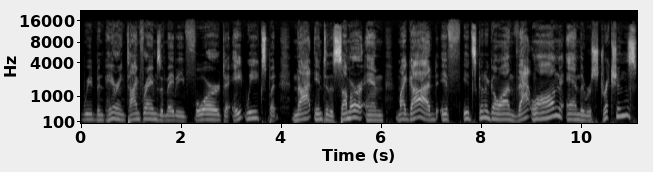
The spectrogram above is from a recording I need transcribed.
We'd been hearing timeframes of maybe four to eight weeks, but not into the summer. And my God, if it's going to go on that long and the restrictions,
